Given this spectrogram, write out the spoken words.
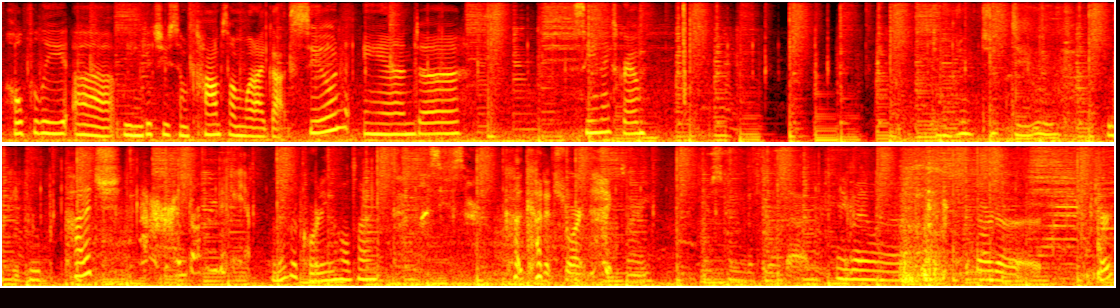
Hopefully uh, we can get you some comps on what I got soon and uh, see you next grab. Poop. Cottage. Ah, I'm dropping it again. Was I recording the whole time? God bless you, sir. Cut, cut it short. Sorry. I just wanted to feel that. Anybody want to start a church?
